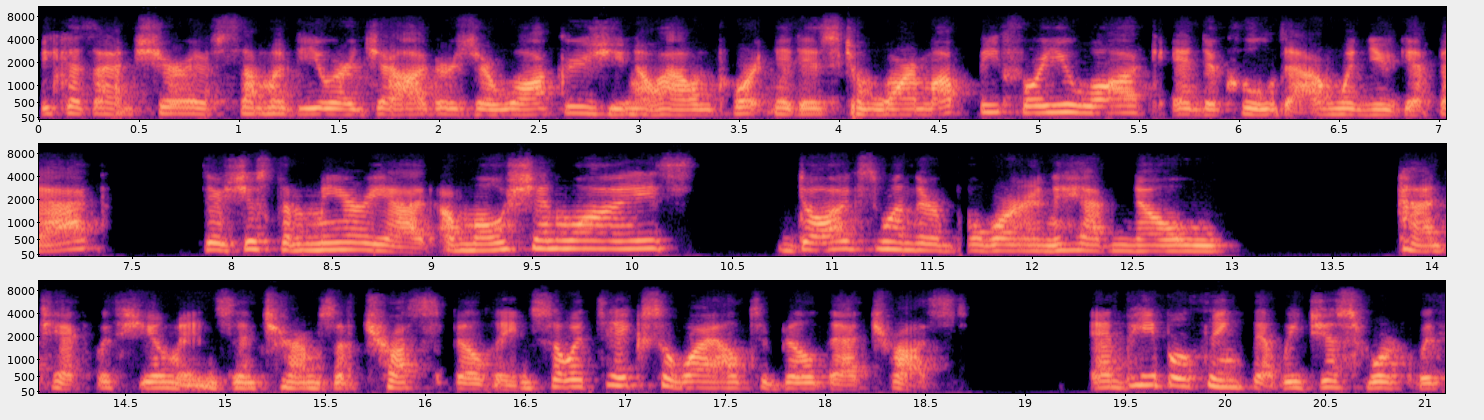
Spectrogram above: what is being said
because I'm sure if some of you are joggers or walkers, you know how important it is to warm up before you walk and to cool down when you get back. There's just a myriad. Emotion wise, dogs, when they're born, have no contact with humans in terms of trust building. So it takes a while to build that trust. And people think that we just work with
